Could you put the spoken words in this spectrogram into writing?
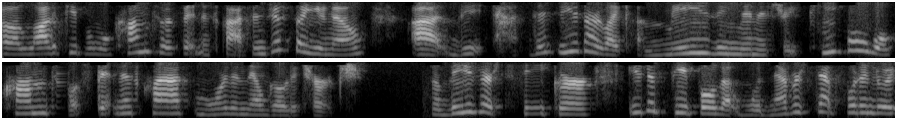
a lot of people will come to a fitness class, and just so you know, uh, the, these are like amazing ministries. People will come to a fitness class more than they'll go to church. So these are seeker, these are people that would never step foot into a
